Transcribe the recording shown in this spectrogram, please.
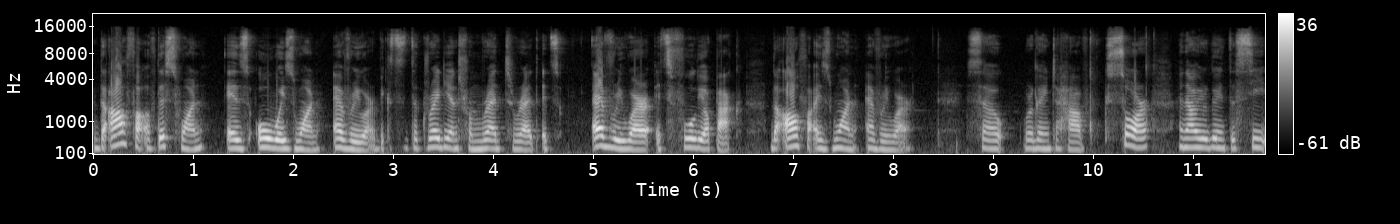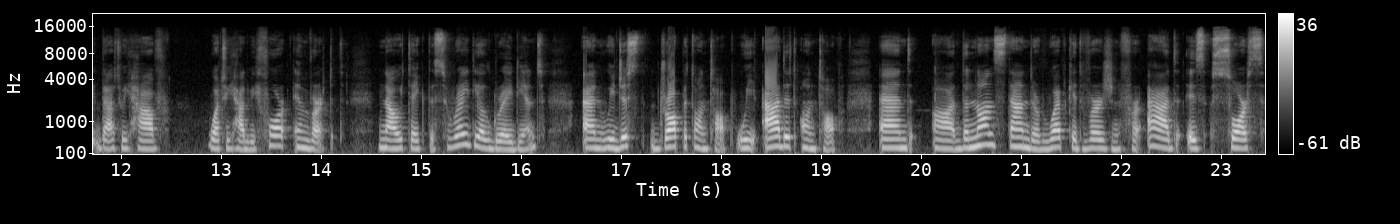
the alpha of this one is always 1 everywhere because a gradient from red to red. It's everywhere, it's fully opaque. The alpha is 1 everywhere. So we're going to have XOR, and now you're going to see that we have what we had before inverted. Now we take this radial gradient and we just drop it on top. We add it on top. And uh, the non-standard WebKit version for add is source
